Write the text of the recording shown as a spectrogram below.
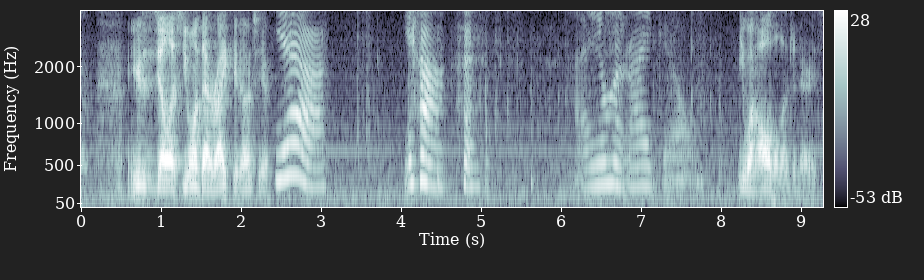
You're just jealous. You want that Raikou, don't you? Yeah. Yeah. I want Raikou. You want all the legendaries.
